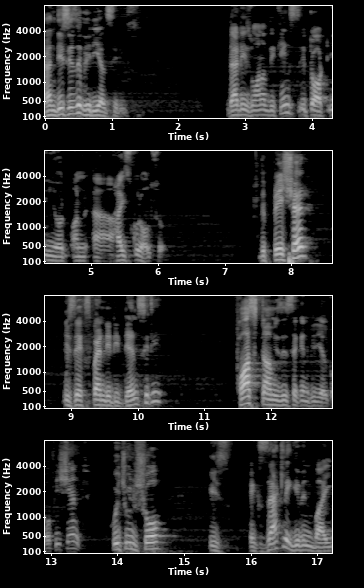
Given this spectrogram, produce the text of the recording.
And this is a virial series. That is one of the things you taught in your on, uh, high school also. The pressure is expanded in density, first term is the second virial coefficient which will show is exactly given by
